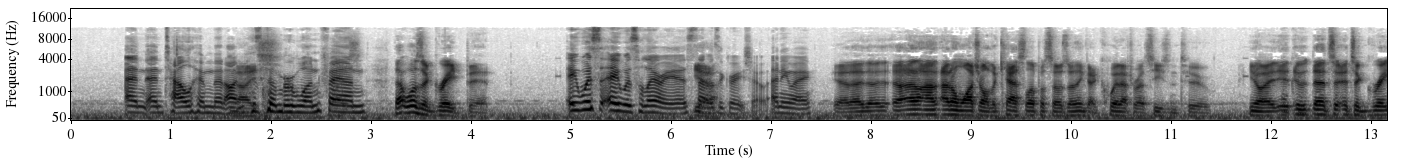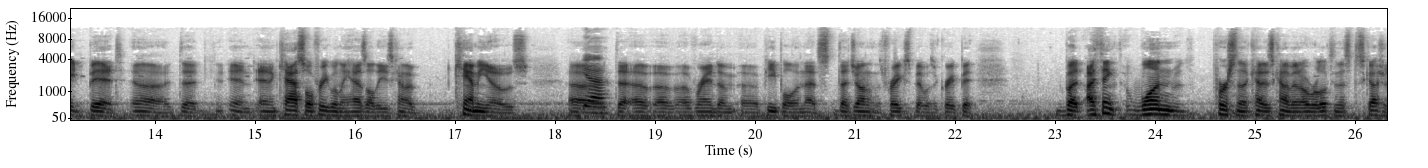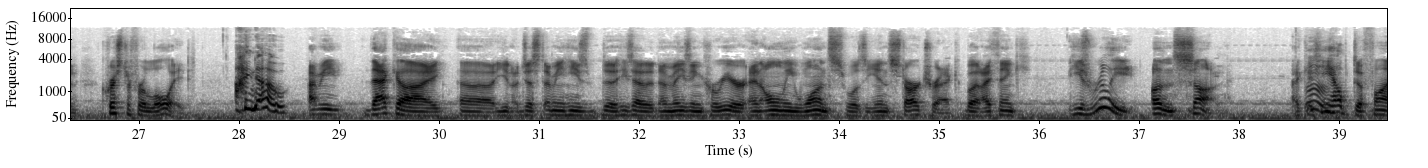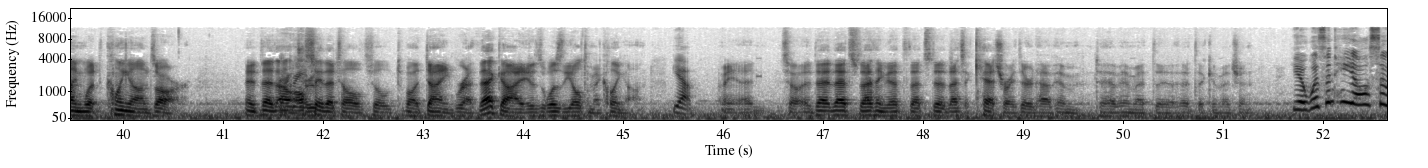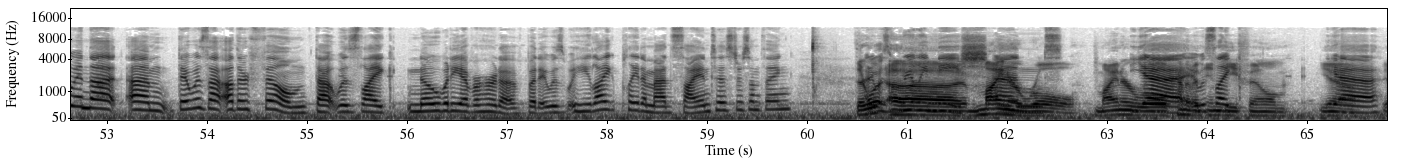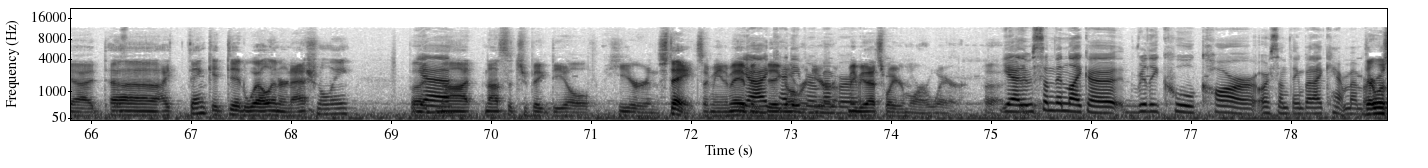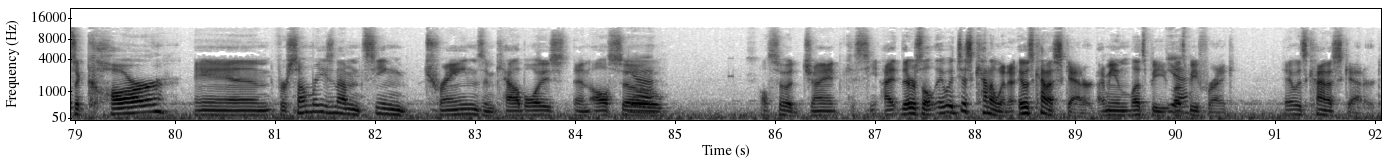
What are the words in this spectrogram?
and and tell him that I'm his number one fan. Nice. That was a great bit. It was it was hilarious. That was a great show. Anyway, Yeah, that- I, I don't watch all the Castle episodes. I think I quit after about season two. You know, it, it, that's it's a great bit. Uh, that and and Castle frequently has all these kind of cameos. Uh, Yeah. that, of, of, of random uh, people, and that's that Jonathan Frakes bit was a great bit. But I think one person that kind of has kind of been overlooked in this discussion, Christopher Lloyd. I know. I mean, that guy, uh, you know, just I mean, he's he's had an amazing career, and only once was he in Star Trek. But I think he's really unsung. Like, Hmm. He helped define what Klingons are. And that, I'll, I'll say that till, till to my dying breath. That guy is was the ultimate Klingon. Yeah. I mean, uh, so that, that's I think that's that's that's a catch right there to have him to have him at the at the convention. Yeah, wasn't he also in that? Um, there was that other film that was like nobody ever heard of, but it was he like played a mad scientist or something. There It was, was really uh, niche minor and- role, minor Yeah, role, kind of it an was indie like- film. Yeah, Yeah. yeah. Uh, I think it did well internationally, but Yeah. not not such a big deal here in the states. I mean, it may have Yeah, been big over in Europe. remember. Maybe that's why you're more aware. Uh, Yeah, there was be. something like a really cool car or something, but I can't remember. There was a car, and for some reason, I'm seeing trains and cowboys, and also. Also, a giant casino. I, there's a. It was just kind of went. It was kind of scattered. I mean, let's be let's be frank. It was kind of scattered.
